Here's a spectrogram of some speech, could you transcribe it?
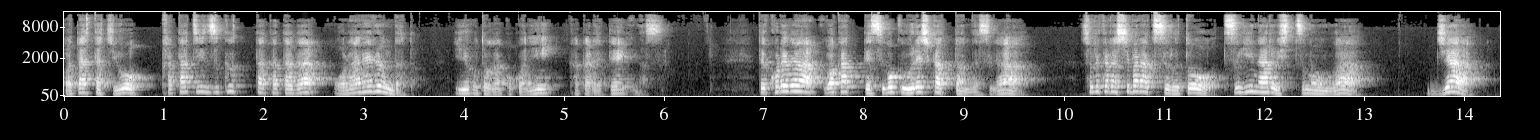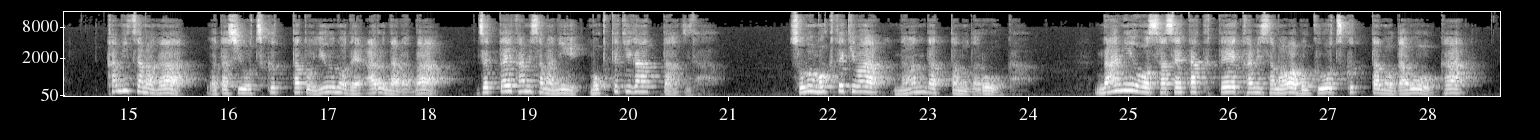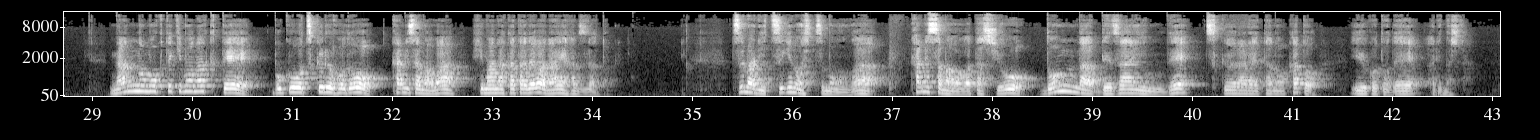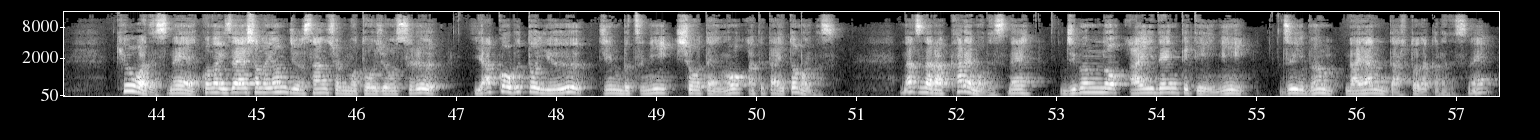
私たちを形作った方がおられるんだということがここに書かれています。でこれが分かってすごく嬉しかったんですがそれからしばらくすると次なる質問はじゃあ神様が私を作ったというのであるならば絶対神様に目的があったはずだ。その目的は何だったのだろうか。何をさせたくて神様は僕を作ったのだろうか。何の目的もなくて僕を作るほど神様は暇な方ではないはずだと。つまり次の質問は神様は私をどんなデザインで作られたのかということでありました。今日はですねこのイザヤ書の43章にも登場するヤコブという人物に焦点を当てたいと思います。なぜなら彼もですね、自分のアイデンティティに随分悩んだ人だからですね。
